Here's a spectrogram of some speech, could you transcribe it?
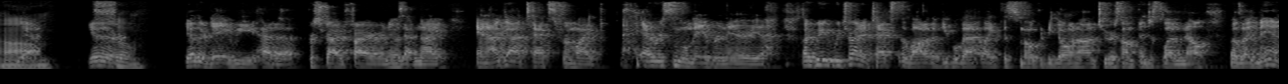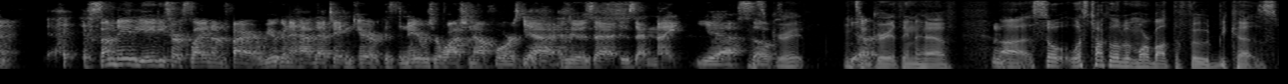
um, yeah. yeah so the other day we had a prescribed fire and it was at night. And i got texts from like every single neighbor in the area. Like we, we try to text a lot of the people that like the smoke would be going on to or something just let them know. I was like man if someday the 80 starts lighting on fire we are going to have that taken care of because the neighbors are watching out for us yeah and it was at it was at night. Yeah so that's great. It's yeah. a great thing to have. Mm-hmm. uh, so let's talk a little bit more about the food because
